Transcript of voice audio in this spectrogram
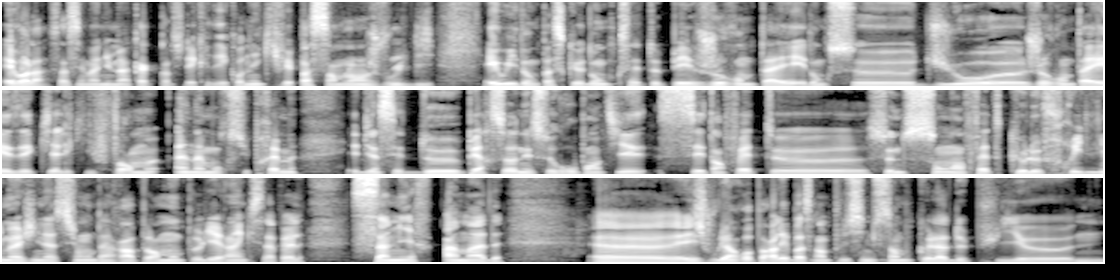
Et voilà, ça c'est Manu Macaque quand il écrit des chroniques, il fait pas semblant, je vous le dis. Et oui, donc parce que donc cette EP Jovontae et donc ce duo euh, Jovontae Ezekiel qui forme un amour suprême, et bien ces deux personnes et ce groupe entier, c'est en fait, euh, ce ne sont en fait que le fruit de l'imagination d'un rappeur montpelliérain qui s'appelle Samir Ahmad. Euh, et je voulais en reparler parce qu'en plus il me semble que là depuis euh,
